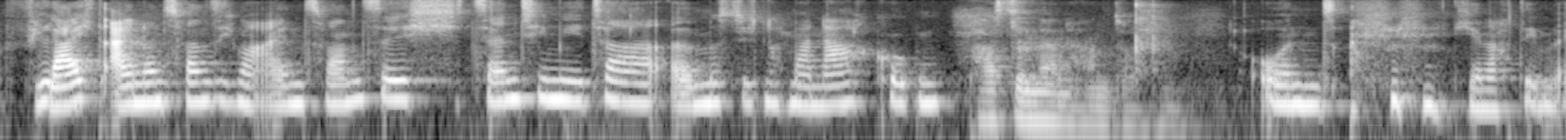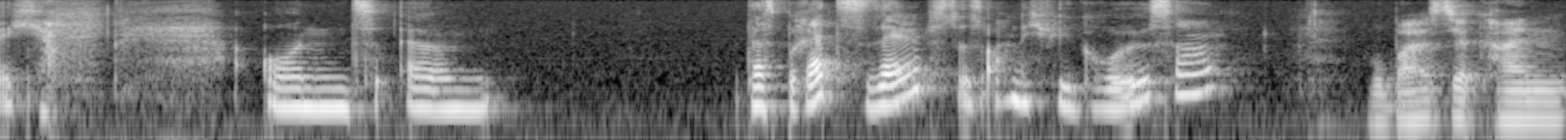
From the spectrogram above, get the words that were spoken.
vielleicht 21 mal 21 Zentimeter, äh, müsste ich nochmal nachgucken. Passt in deine Handtasche. Und je nachdem welche. Und ähm, das Brett selbst ist auch nicht viel größer. Wobei es ja kein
